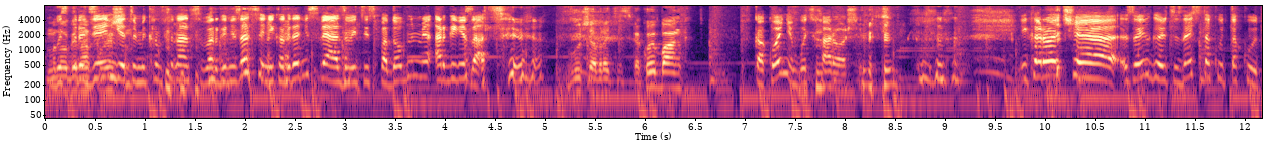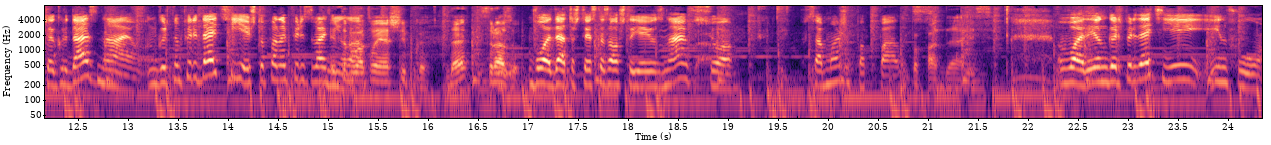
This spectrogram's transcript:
Много «Быстро нас деньги» — это микрофинансовая организация, никогда не связывайтесь с подобными организациями. Лучше обратиться в какой банк? В какой-нибудь хороший. И, короче, звонит, говорит, «Ты знаете такую-то, такую-то? Я говорю, да, знаю. Он говорит, ну передайте ей, чтобы она Это была перезвонила. твоя ошибка, да? Сразу Вот, да, то, что я сказала, что я ее знаю, все. Сама же попалась. попадались. Вот, и он говорит, передайте ей инфу.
